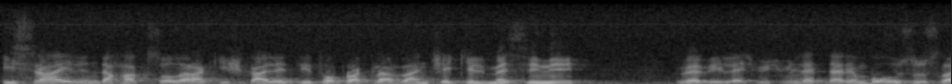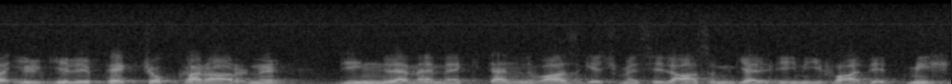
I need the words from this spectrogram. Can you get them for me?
İsrail'in de haksız olarak işgal ettiği topraklardan çekilmesini ve Birleşmiş Milletler'in bu hususla ilgili pek çok kararını dinlememekten vazgeçmesi lazım geldiğini ifade etmiş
